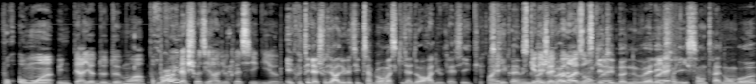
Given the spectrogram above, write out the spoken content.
pour au moins une période de deux mois. Pourquoi il a choisi Radio Classique, Guillaume? Écoutez, il a choisi Radio Classique simplement parce qu'il adore Radio Classique, ce qui est quand même une, déjà une bonne raison. Ce qui est une bonne nouvelle ils, sont, très nombreux.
